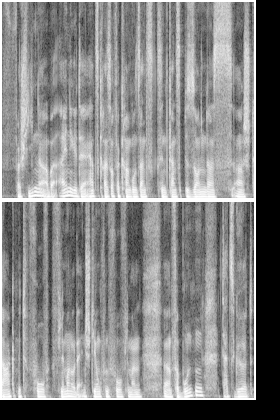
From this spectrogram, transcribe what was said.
verschiedene, aber einige der Herz-Kreislauf-Erkrankungen sind ganz besonders äh, stark mit Vorflimmern oder Entstehung von Vorflimmern äh, verbunden. Dazu gehört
